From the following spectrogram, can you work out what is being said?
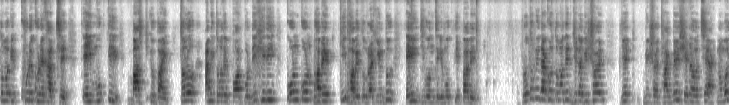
তোমাকে খুঁড়ে খুঁড়ে খাচ্ছে, এই মুক্তির বাস্তি উপায়। চলো, আমি তোমাদের পরপর দেখিয়ে দিই, কোন কোন ভাবে, কীভাবে তোমরা কিন্তু এই জীবন থেকে মুক্তি পাবে। প্রথমে দেখো তোমাদের যেটা বিষয় যে বিষয় থাকবে সেটা হচ্ছে এক নম্বর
